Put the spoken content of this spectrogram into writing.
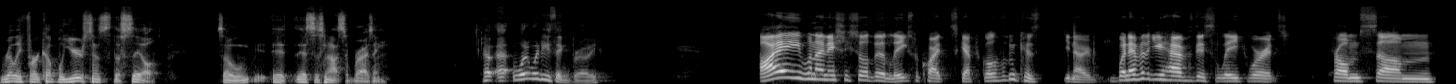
really for a couple years since the sale. So it, this is not surprising. Uh, uh, what, what do you think, Brodie? I, when I initially saw the leaks, were quite skeptical of them because you know, whenever you have this leak where it's from some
